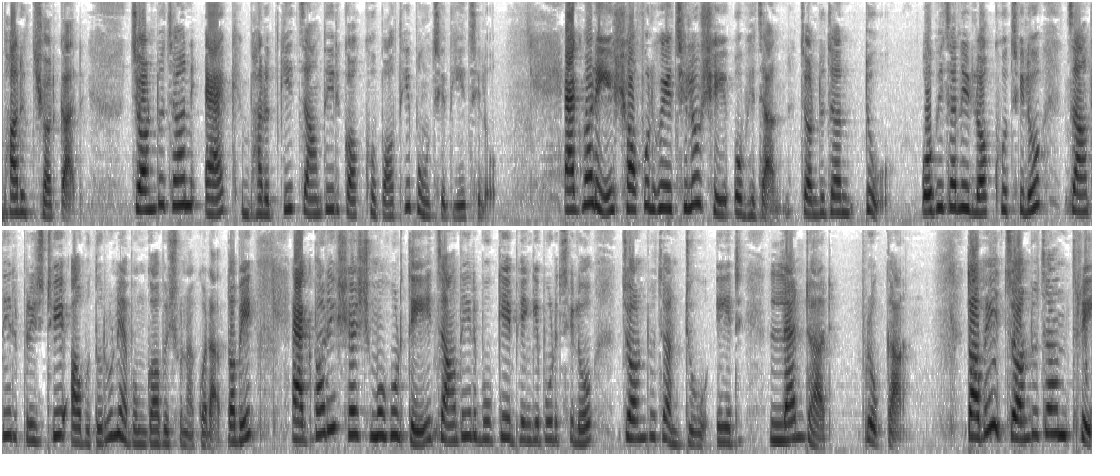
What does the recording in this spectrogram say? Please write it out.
ভারত সরকার। চন্দ্রযান এক ভারতকে চাঁদের কক্ষপথে পৌঁছে দিয়েছিল। একবারে সফল হয়েছিল সেই অভিযান। চন্দ্রযান টু অভিযানের লক্ষ্য ছিল চাঁদের পৃষ্ঠে অবতরণ এবং গবেষণা করা। তবে একবারে শেষ মুহূর্তে চাঁদের বুকে ভেঙে পড়েছিল চন্দ্রযান টু এর ল্যান্ডার প্রজ্ঞান। তবে চন্দ্রযান থ্রি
